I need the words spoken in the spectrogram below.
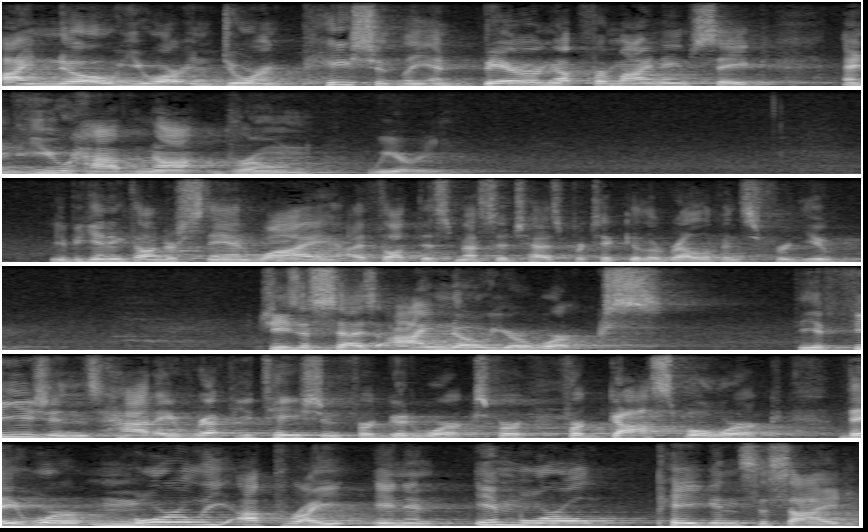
I know you are enduring patiently and bearing up for my name's sake, and you have not grown weary. You're beginning to understand why I thought this message has particular relevance for you. Jesus says, I know your works. The Ephesians had a reputation for good works, for, for gospel work. They were morally upright in an immoral pagan society.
